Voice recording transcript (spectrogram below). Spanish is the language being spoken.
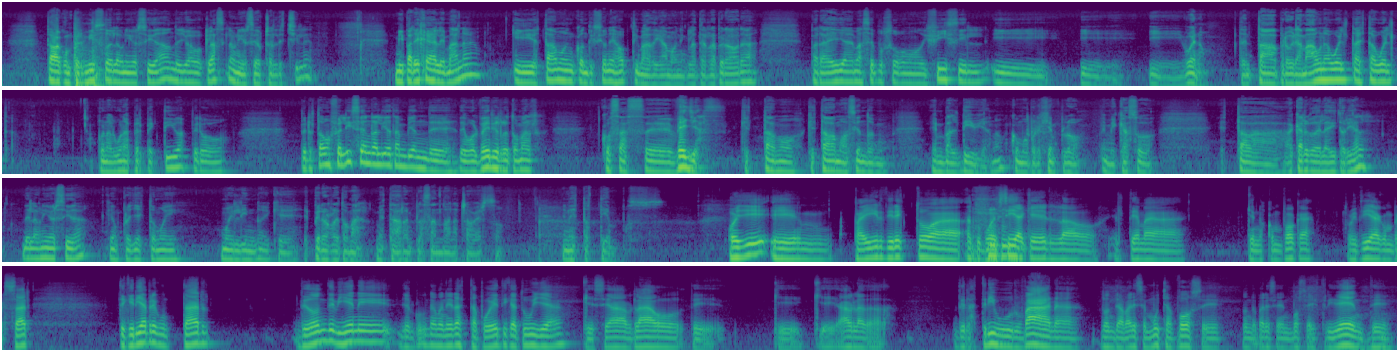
estaba con permiso de la universidad donde yo hago clases, la Universidad Austral de Chile. Mi pareja es alemana y estábamos en condiciones óptimas, digamos, en Inglaterra, pero ahora para ella además se puso como difícil y, bueno, intentaba programar una vuelta, esta vuelta, con algunas perspectivas, pero, pero estamos felices en realidad también de, volver y retomar cosas eh, bellas que, estamos, que estábamos haciendo en, en Valdivia, ¿no? como por ejemplo, en mi caso, estaba a cargo de la editorial de la universidad, que es un proyecto muy, muy lindo y que espero retomar. Me estaba reemplazando Ana Traverso en estos tiempos. Oye, em, para ir directo a, tu poesía, que es el tema que nos convoca hoy día a conversar, te quería preguntar ¿De dónde viene, de alguna manera, esta poética tuya que se ha hablado de, que, habla de, las tribus urbanas, donde aparecen muchas voces, donde aparecen voces estridentes,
